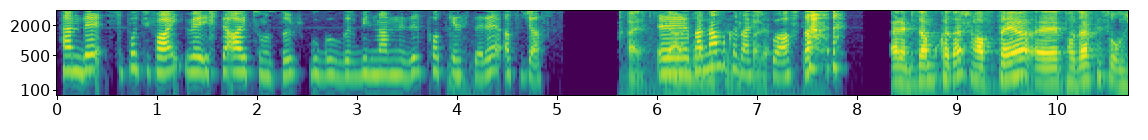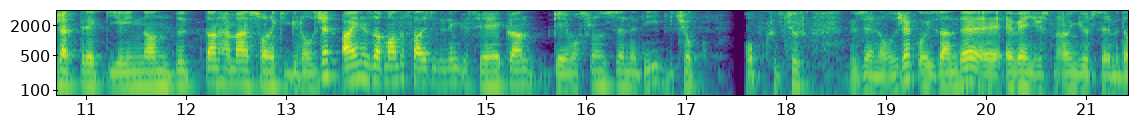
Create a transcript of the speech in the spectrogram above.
hem de Spotify ve işte iTunes'dur, Google'dır bilmem nedir podcastlere atacağız. Aynen. Ee, benden bu kadar bu hafta. Aynen bizden bu kadar. Haftaya e, pazartesi olacak direkt yayınlandıktan hemen sonraki gün olacak. Aynı zamanda sadece dediğim gibi siyah ekran Game of Thrones üzerine değil birçok pop kültür üzerine olacak. O yüzden de e, Avengers'ın ön gösterimi de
